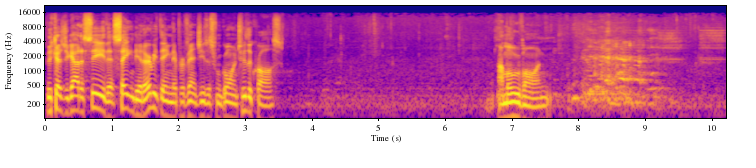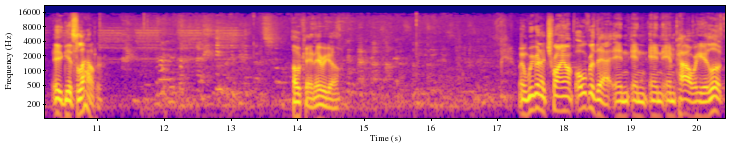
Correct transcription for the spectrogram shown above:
Because you got to see that Satan did everything to prevent Jesus from going to the cross. I move on it gets louder. Okay, there we go. And we're going to triumph over that in, in, in, in power here. Look,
